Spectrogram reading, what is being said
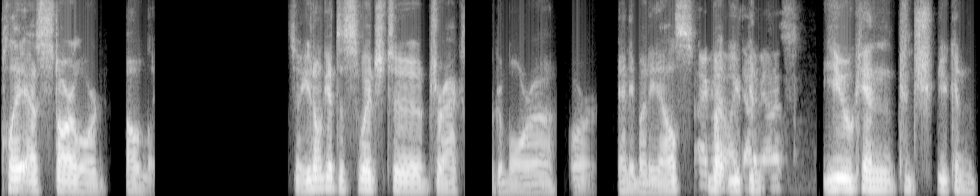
play as Star Lord only, so you don't get to switch to Drax or Gamora or anybody else. I But of you like that, to can be honest. you can you can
